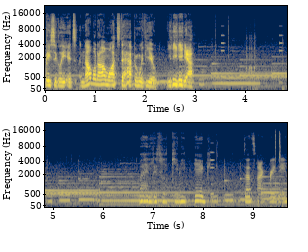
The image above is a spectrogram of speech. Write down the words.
basically, it's not what I wants to happen with you. yeah. My little guinea pig. That's not creepy.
